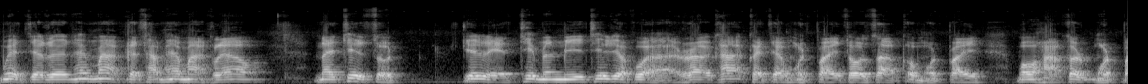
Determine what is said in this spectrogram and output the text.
เมื่อเจริญให้มากกระทำให้มากแล้ว ในที่สุดกิเลสที่มันมีที่เรียกว่า ราคะก็จะหมดไป โทสะก็หมดไป โมหะก็หมดไป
